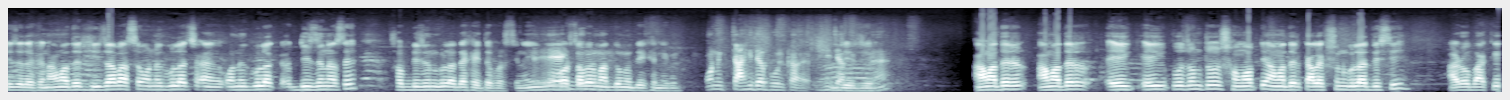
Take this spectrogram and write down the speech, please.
এই যে দেখেন আমাদের হিজাব আছে অনেকগুলা অনেকগুলা ডিজাইন আছে। সব ডিজাইনগুলো দেখাইতে পারছি না। হোয়াটসঅ্যাপের মাধ্যমে দেখে নেবেন। অনেক চাহিদা ফুল হিজাব জি, জি। আমাদের আমাদের এই এই পর্যন্ত সমাপ্তি আমাদের কালেকশনগুলো দিছি। আরও বাকি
